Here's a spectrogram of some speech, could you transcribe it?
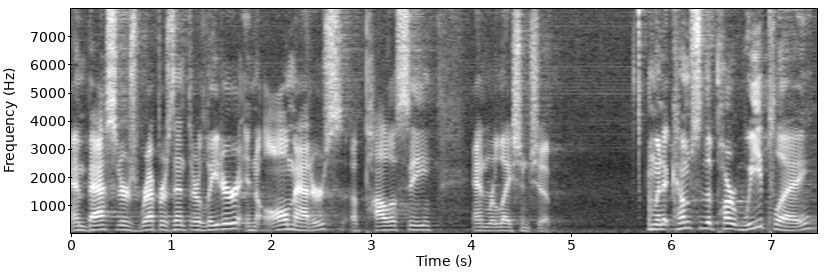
Ambassadors represent their leader in all matters of policy and relationship. And when it comes to the part we play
